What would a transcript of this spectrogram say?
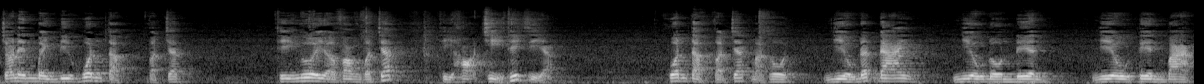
cho nên mình đi huân tập vật chất. Thì người ở vòng vật chất thì họ chỉ thích gì ạ? Huân tập vật chất mà thôi. Nhiều đất đai, nhiều đồn điền, nhiều tiền bạc,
